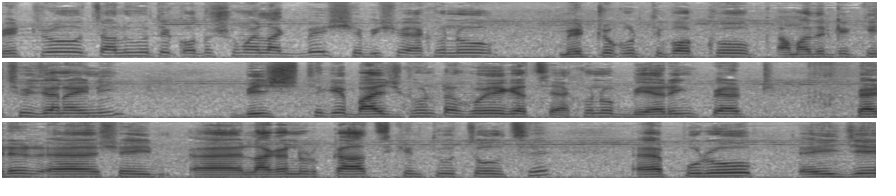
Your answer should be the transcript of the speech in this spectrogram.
মেট্রো চালু হতে কত সময় লাগবে সে বিষয়ে এখনও মেট্রো কর্তৃপক্ষ আমাদেরকে কিছুই জানায়নি। বিশ থেকে বাইশ ঘণ্টা হয়ে গেছে, এখনও বেয়ারিং প্যাড প্যাডের সেই লাগানোর কাজ কিন্তু চলছে। পুরো এই যে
